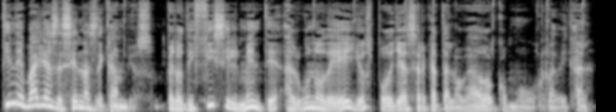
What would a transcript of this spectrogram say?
Tiene varias decenas de cambios, pero difícilmente alguno de ellos podría ser catalogado como radical.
